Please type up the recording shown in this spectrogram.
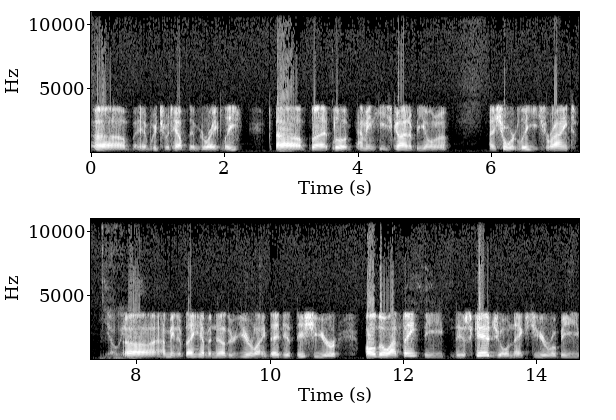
uh, which would help them greatly. Uh, but look, I mean, he's got to be on a, a short leash, right? Oh, yeah. uh, I mean, if they have another year like they did this year, although I think the the schedule next year will be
